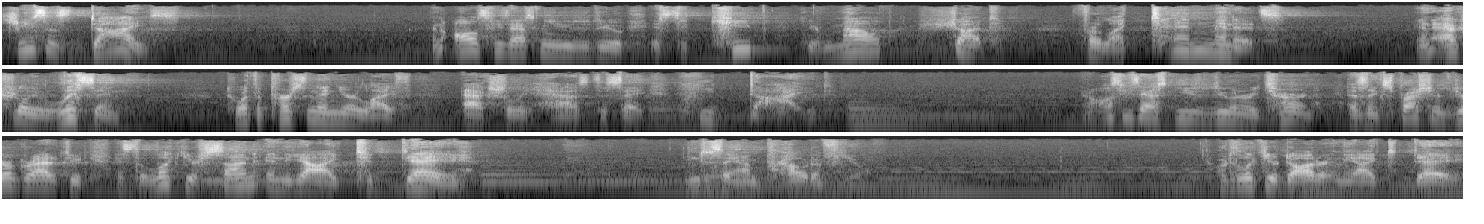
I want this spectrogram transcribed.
Jesus dies. And all he's asking you to do is to keep your mouth shut for like 10 minutes and actually listen to what the person in your life actually has to say. He died. And all he's asking you to do in return, as an expression of your gratitude, is to look your son in the eye today and to say, I'm proud of you. Or to look your daughter in the eye today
